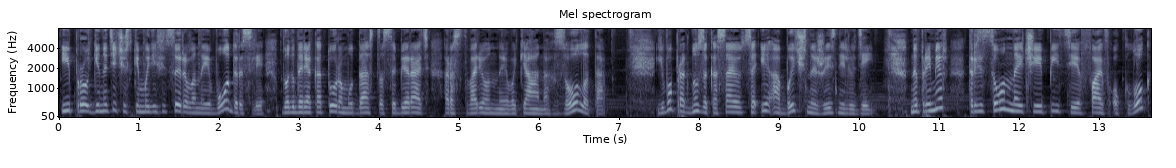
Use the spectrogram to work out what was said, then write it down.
и про генетически модифицированные водоросли, благодаря которым удастся собирать растворенные в океанах золото, его прогнозы касаются и обычной жизни людей. Например, традиционное чаепитие Five O'Clock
